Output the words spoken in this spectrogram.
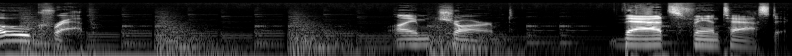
Oh crap. I'm charmed. That's fantastic.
